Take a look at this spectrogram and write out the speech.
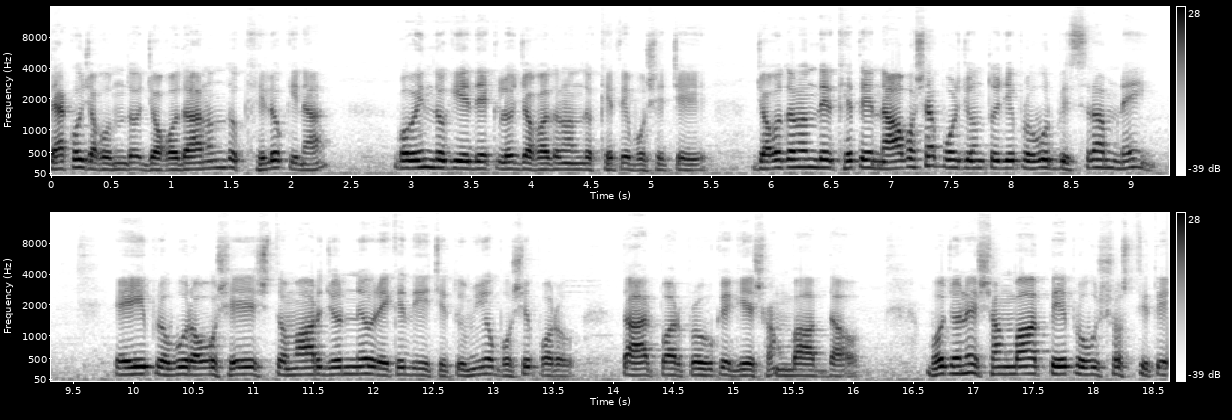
দেখো জগন্দ, জগদানন্দ খেলো কি না? গোবিন্দ গিয়ে দেখল, জগদানন্দ খেতে বসেছে। জগদানন্দের খেতে না বসা পর্যন্ত যে প্রভুর বিশ্রাম নেই। এই প্রভুর অবশেষ তোমার জন্যেও রেখে দিয়েছে, তুমিও বসে পড়ো। তারপর প্রভুকে গিয়ে সংবাদ দাও। ভোজনের সংবাদ পেয়ে প্রভু স্বস্তিতে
